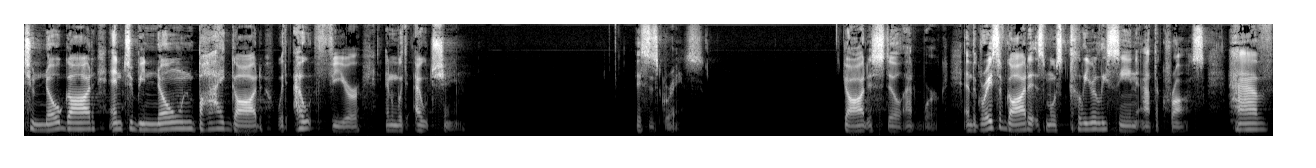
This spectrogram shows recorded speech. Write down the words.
to know God, and to be known by God without fear and without shame. This is grace. God is still at work. And the grace of God is most clearly seen at the cross. Have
